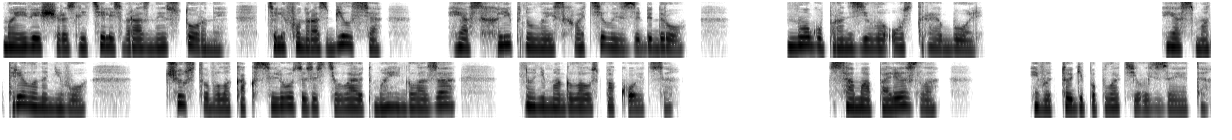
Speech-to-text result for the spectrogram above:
Мои вещи разлетелись в разные стороны. Телефон разбился. Я всхлипнула и схватилась за бедро. Ногу пронзила острая боль. Я смотрела на него, чувствовала, как слезы застилают мои глаза, но не могла успокоиться. Сама полезла и в итоге поплатилась за это.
